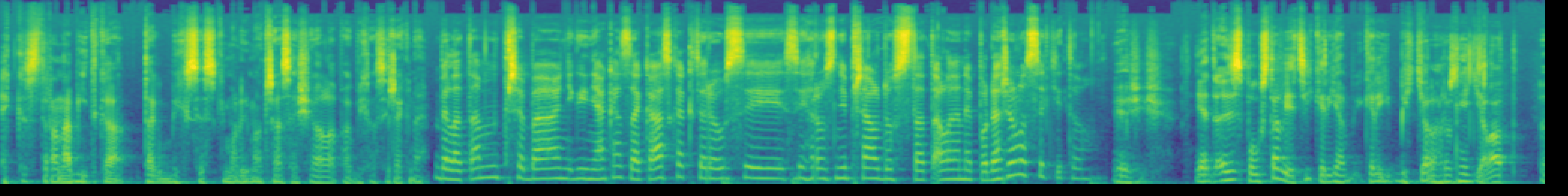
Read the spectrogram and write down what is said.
extra nabídka, tak bych se s těma lidma třeba sešel a pak bych asi řekne. Byla tam třeba někdy nějaká zakázka, kterou si, si hrozně přál dostat, ale nepodařilo se ti to? Ježíš. Je tady spousta věcí, které bych chtěl hrozně dělat, eh,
